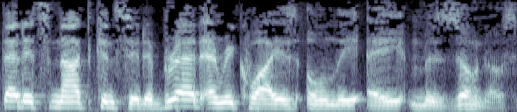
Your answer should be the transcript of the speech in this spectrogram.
that it's not considered bread and requires only a mezonos.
